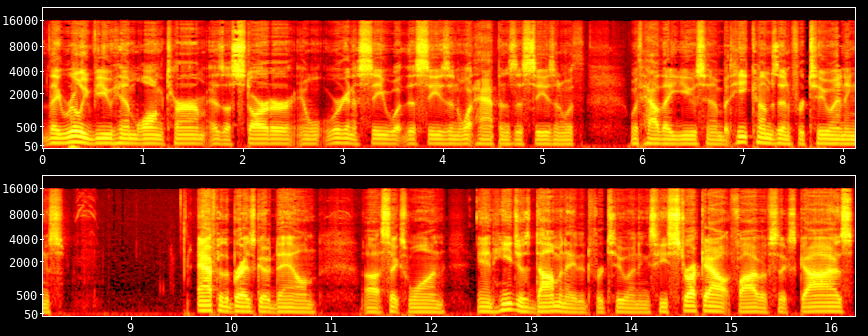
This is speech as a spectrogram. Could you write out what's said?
they really view him long term as a starter, and we're going to see what this season, what happens this season with with how they use him. But he comes in for two innings after the Braves go down uh, six uh, one, and he just dominated for two innings. He struck out five of six guys.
